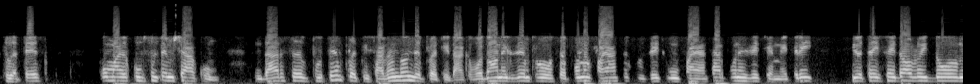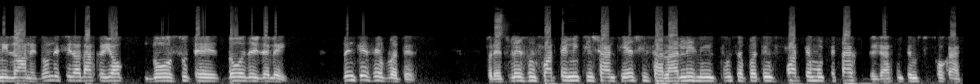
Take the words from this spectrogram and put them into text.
plătesc cum, cum suntem și acum. Dar să putem plăti, să avem de unde plăti. Dacă vă dau un exemplu, o să pun o faianță cu 10, un faianțar pune 10 metri, eu trebuie să-i dau lui 2 milioane. De unde să-i dau dacă iau 220 de lei? Din ce să-i plătesc? Prețurile sunt foarte mici în șantier și salariile ne impun să plătim foarte multe taxe. Deja suntem sufocați.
